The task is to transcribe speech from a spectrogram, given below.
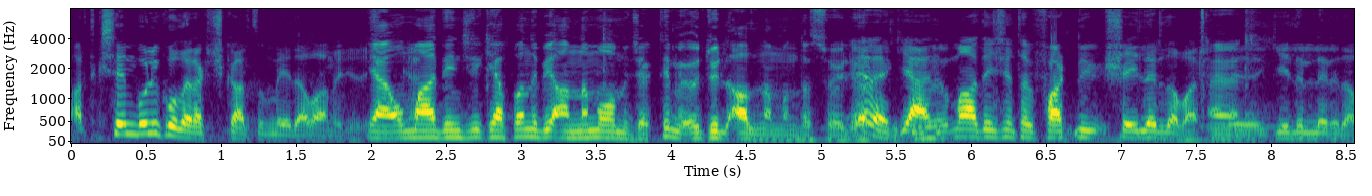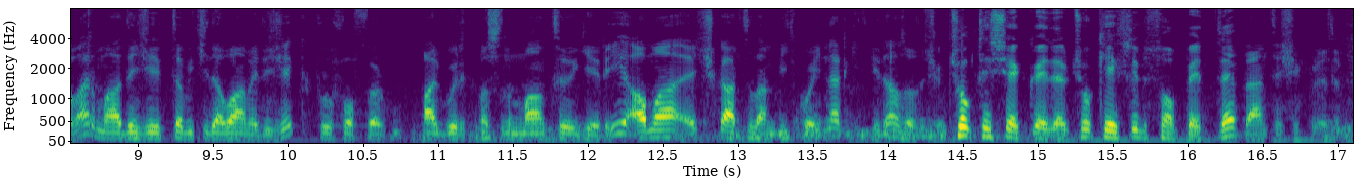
artık sembolik olarak çıkartılmaya devam edilecek. Yani o madencilik yapmanın bir anlamı olmayacak değil mi? Ödül anlamında söylüyorum. Evet yani madencinin tabii farklı şeyleri de var, Evet. e, gelirleri de var. Madencilik tabii ki devam edecek. Proof of Work algoritmasının mantığı gereği ama e, çıkartılan Bitcoin'ler gitgide azalacak. Çok teşekkür ederim. Çok keyifli bir sohbetti. Ben teşekkür ederim.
